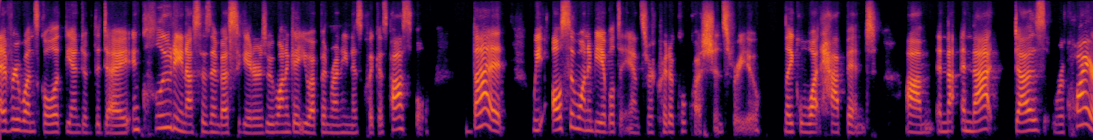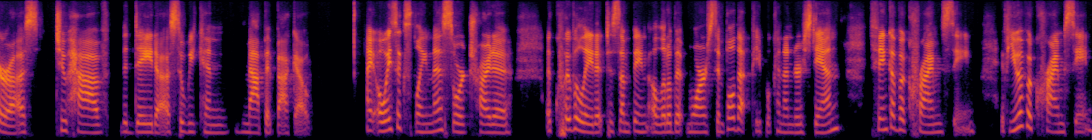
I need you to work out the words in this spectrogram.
everyone's goal at the end of the day, including us as investigators. We want to get you up and running as quick as possible. But we also want to be able to answer critical questions for you, like what happened, um, and that and that does require us to have the data so we can map it back out. I always explain this or try to equivalate it to something a little bit more simple that people can understand. Think of a crime scene. If you have a crime scene,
